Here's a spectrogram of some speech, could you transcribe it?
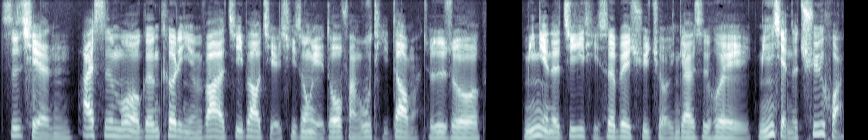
之前艾斯摩尔跟科林研发的季报解析中也都反复提到嘛，就是说明年的记忆体设备需求应该是会明显的趋缓。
